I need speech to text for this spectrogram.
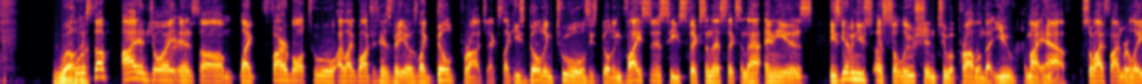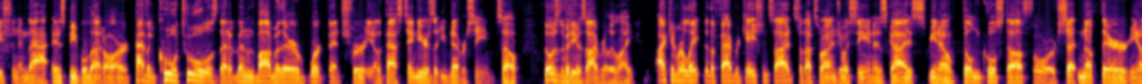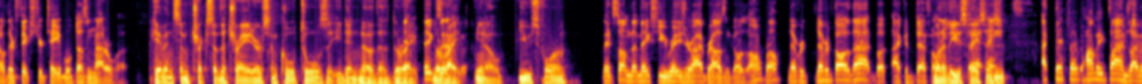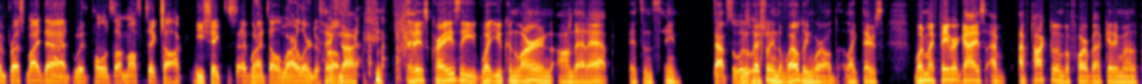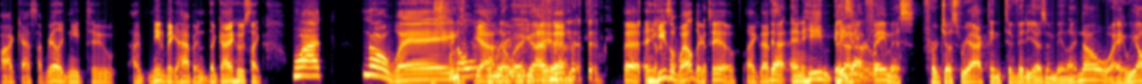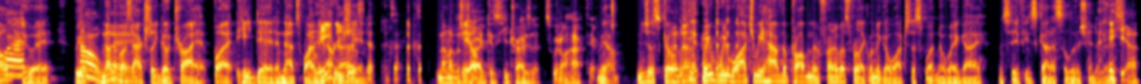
Well, welding. the stuff I enjoy is um like Fireball Tool. I like watching his videos, like build projects. Like he's building tools, he's building vices, he's fixing this, fixing that, and he is he's giving you a solution to a problem that you might have. So I find relation in that is people that are having cool tools that have been in the bottom of their workbench for you know the past ten years that you've never seen. So those are the videos I really like. I can relate to the fabrication side, so that's what I enjoy seeing is guys, you know, building cool stuff or setting up their, you know, their fixture table. Doesn't matter what. giving some tricks of the trade or some cool tools that you didn't know the the Yeah, right the right you know use for them. It's something that makes you raise your eyebrows and goes, "Oh well, never never thought of that, but I could definitely One of use these that." faces. I can't tell you how many times I've impressed my dad with pulling something off TikTok. He shakes his head when I tell him where I learned it from. TikTok. it is crazy what you can learn on that app. It's insane. Absolutely. especially in the welding world. Like there's one of my favorite guys. I've I've talked to him before about getting him on the podcast. I really need to. I need to make it happen. The guy who's like, "What? No way! No yeah, No way guy, I've yeah. been- the- and he's a welder too. Like that's yeah, and he he Yeah. got Really? famous for just reacting to videos and being like, "No way, we all What? do it." We No don't, none of us actually go try it, but he did, and that's why But we he does. appreciate it. None of us Yeah. try because he tries it, so we don't have to. Yeah, we just go. We we watch. We have the problem in front of us. We're like, let me go watch this what no way guy and see if he's got a solution to this. yeah.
